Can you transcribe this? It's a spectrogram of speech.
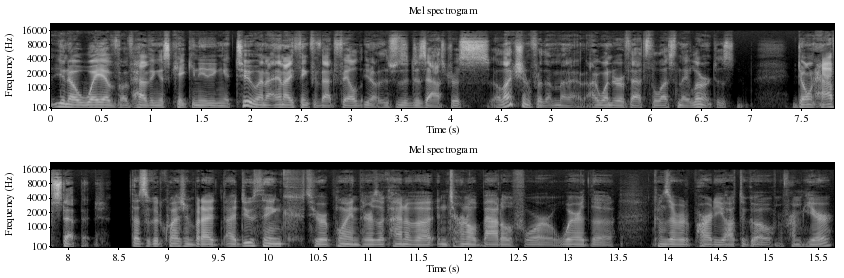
You know, way of, of having his cake and eating it too, and I, and I think that that failed. You know, this was a disastrous election for them, and I, I wonder if that's the lesson they learned: is don't half step it. That's a good question, but I, I do think, to your point, there's a kind of an internal battle for where the Conservative Party ought to go from here,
